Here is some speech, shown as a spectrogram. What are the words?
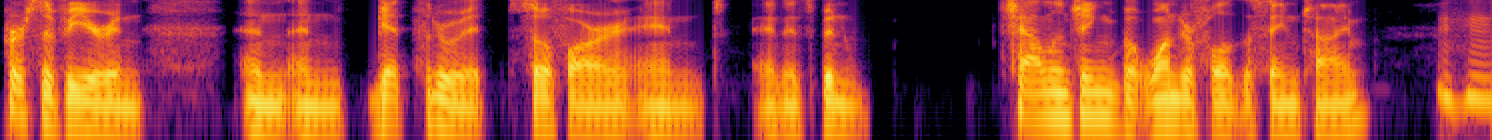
persevere and, and, and get through it so far. And, and it's been challenging, but wonderful at the same time. Hmm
